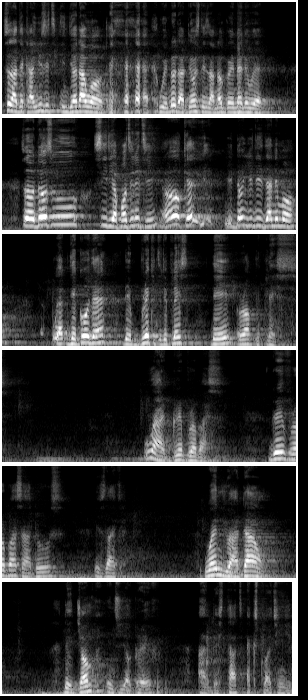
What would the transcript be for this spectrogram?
so that they can use it in the other world. we know that those things are not going anywhere. So those who see the opportunity, okay, you don't use it anymore. They go there, they break into the place, they rob the place. Who are grave robbers? Grave robbers are those, it's like when you are down, they jump into your grave and they start exploiting you.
